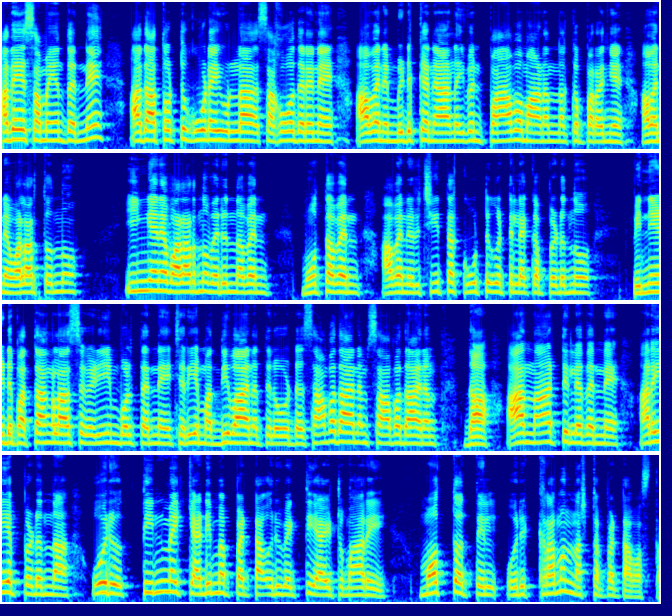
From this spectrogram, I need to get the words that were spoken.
അതേസമയം തന്നെ അത് ആ തൊട്ടുകൂടെയുള്ള സഹോദരനെ അവനെ മിടുക്കനാണ് ഇവൻ പാവമാണെന്നൊക്കെ പറഞ്ഞ് അവനെ വളർത്തുന്നു. ഇങ്ങനെ വളർന്നു വരുന്നവൻ മൂത്തവൻ അവനൊരു ചീത്ത കൂട്ടുകെട്ടിലൊക്കെ പെടുന്നു. പിന്നീട് പത്താം ക്ലാസ് കഴിയുമ്പോൾ തന്നെ ചെറിയ മദ്യപാനത്തിലോട്ട് സാവധാനം സാവധാനം. ദാ ആ നാട്ടിലെ തന്നെ അറിയപ്പെടുന്ന ഒരു തിന്മയ്ക്കടിമപ്പെട്ട ഒരു വ്യക്തിയായിട്ട് മാറി. മൊത്തത്തിൽ ഒരു ക്രമം നഷ്ടപ്പെട്ട അവസ്ഥ.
